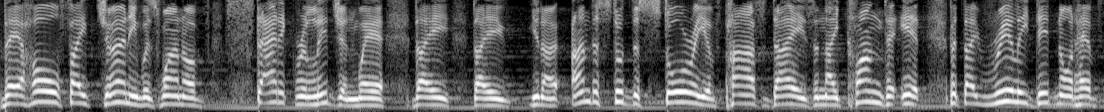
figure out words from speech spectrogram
Their whole faith journey was one of static religion where they, they you know, understood the story of past days and they clung to it, but they really did not have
